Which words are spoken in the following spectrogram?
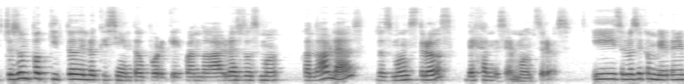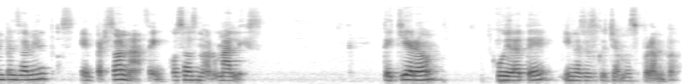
Esto es un poquito de lo que siento porque cuando hablas los, cuando hablas, los monstruos dejan de ser monstruos. y solo se convierten en pensamientos, en personas, en cosas normales. Te quiero, cuídate y nos escuchamos pronto.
